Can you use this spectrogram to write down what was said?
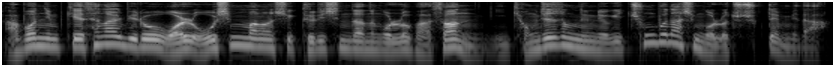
아버님께 생활비로 월 50만 원씩 들이신다는 걸로 봐선 이 경제적 능력이 충분하신 걸로 추측됩니다.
